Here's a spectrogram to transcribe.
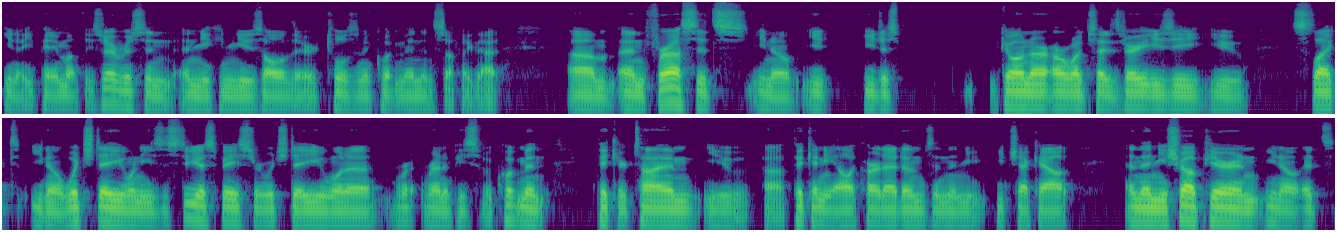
you know you pay a monthly service and and you can use all of their tools and equipment and stuff like that. Um, and for us, it's you know you you just go on our, our website. It's very easy. You select, you know, which day you want to use the studio space or which day you want to r- rent a piece of equipment. Pick your time. You uh, pick any a la carte items, and then you, you check out. And then you show up here, and you know, it's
